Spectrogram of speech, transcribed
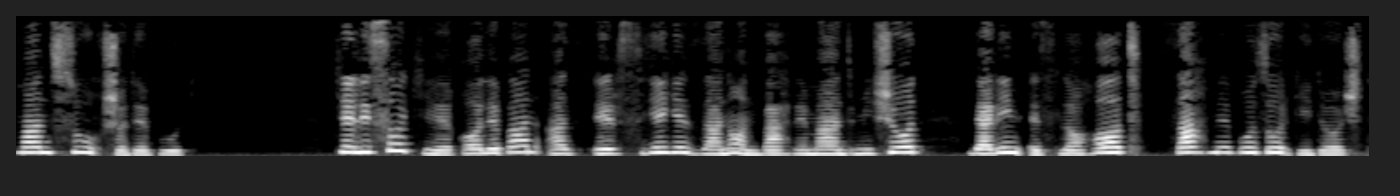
منسوخ شده بود. کلیسا که غالبا از ارسیه زنان بهرهمند می‌شد در این اصلاحات سهم بزرگی داشت.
